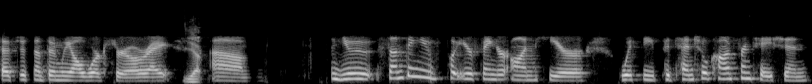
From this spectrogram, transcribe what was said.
that's just something we all work through. All right. Yep. Um, you something you've put your finger on here with the potential confrontation,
